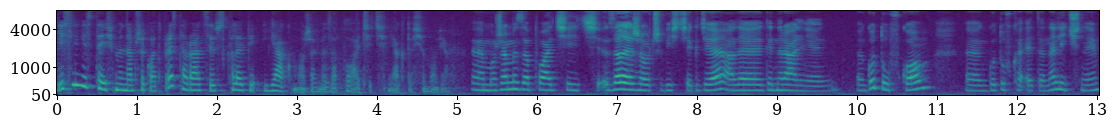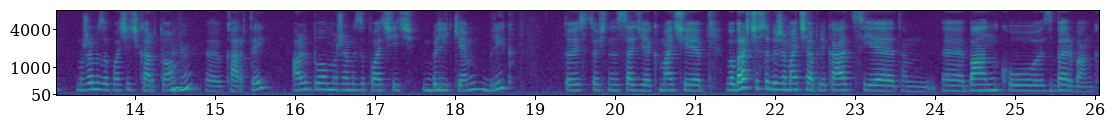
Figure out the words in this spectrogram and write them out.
jeśli jesteśmy na przykład w restauracji, w sklepie, jak możemy zapłacić? Jak to się mówi? Możemy zapłacić, zależy oczywiście gdzie, ale generalnie gotówką. Gotówka to naliczny. Możemy zapłacić kartą, mhm. karty, albo możemy zapłacić blikiem. Blik to jest coś na zasadzie, jak macie. Wyobraźcie sobie, że macie aplikację tam banku Sberbank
